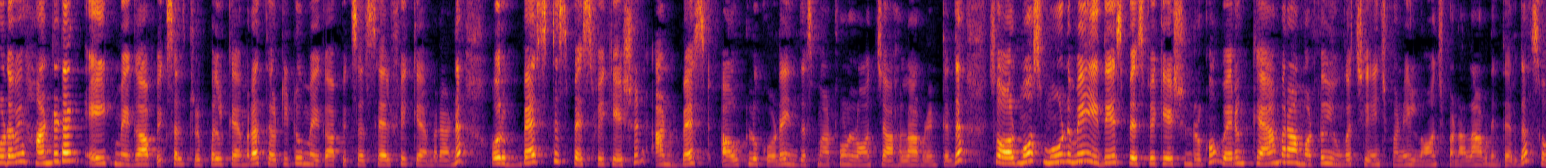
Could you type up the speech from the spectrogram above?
கூடவே hundred and eight mega pixel triple camera thirty two megapixel selfie கேமரான்னு ஒரு பெஸ்ட் ஸ்பெசிஃபிகேஷன் அண்ட் பெஸ்ட் அவுட்லுக்கோட இந்த ஸ்மார்ட் ஃபோன் லான்ச் ஆகலாம் அப்படின்னு தெரியுது ஸோ ஆல்மோஸ்ட் மூணுமே இதே ஸ்பெசிஃபிகேஷன் இருக்கும். வெறும் கேமரா மட்டும் இவங்க சேஞ்ச் பண்ணி லான்ச் பண்ணலாம் அப்படின்னு தெரியுது ஸோ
